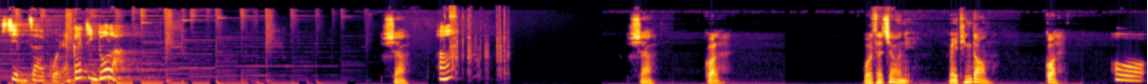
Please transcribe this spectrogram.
现在果然干净多了。夏啊，夏，过来，我在叫你，没听到吗？过来，哦，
